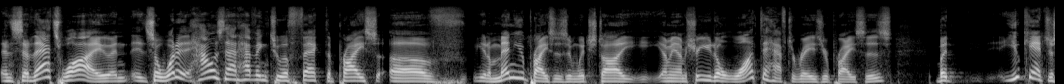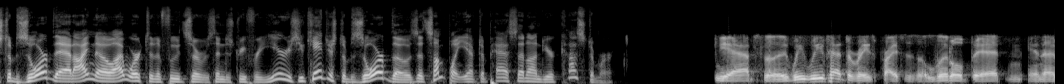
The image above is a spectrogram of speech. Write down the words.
And so that's why. And so, what? How is that having to affect the price of you know menu prices in Wichita? I mean, I'm sure you don't want to have to raise your prices, but you can't just absorb that. I know I worked in the food service industry for years. You can't just absorb those. At some point, you have to pass that on to your customer. Yeah, absolutely. We we've had to raise prices a little bit, and, and I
